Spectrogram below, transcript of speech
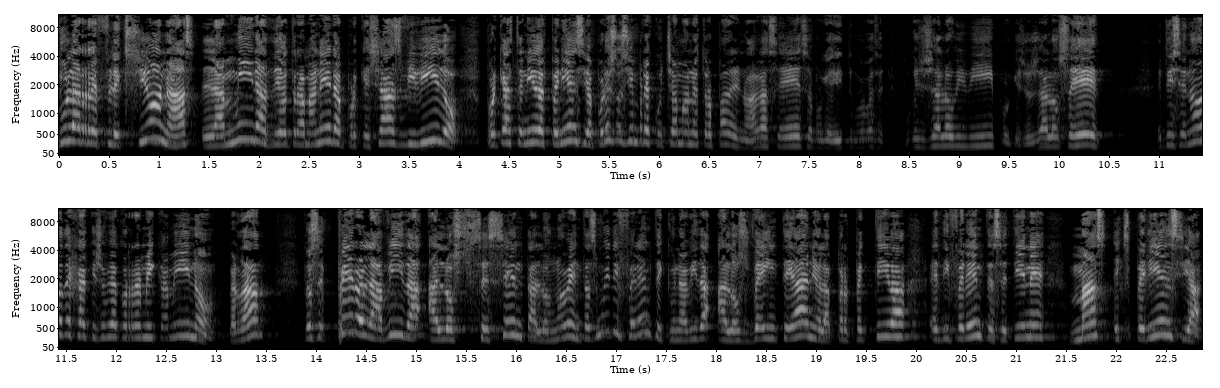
Tú la reflexionas, la miras de otra manera porque ya has vivido, porque has tenido experiencia. Por eso siempre escuchamos a nuestros padres, no hagas eso, porque, yo ya lo viví, porque yo ya lo sé. Tú dices, no, deja que yo voy a correr mi camino, ¿verdad? Entonces, pero la vida a los 60, a los 90 es muy diferente que una vida a los 20 años. La perspectiva es diferente, se tiene más experiencia,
